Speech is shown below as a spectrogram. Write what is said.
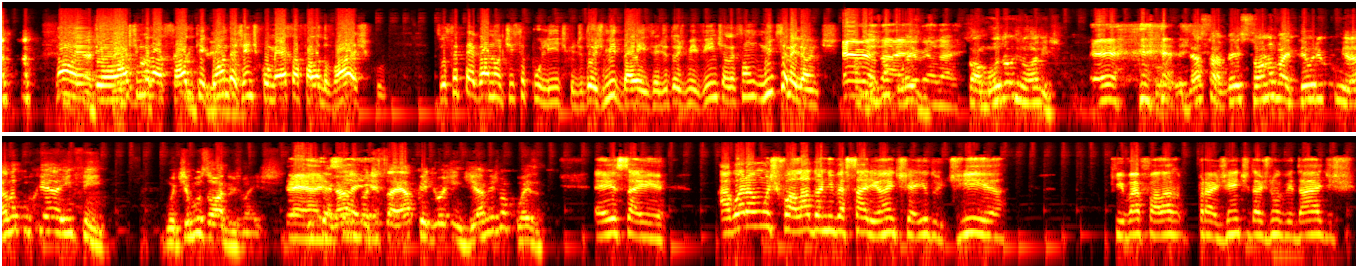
Não, eu, eu acho engraçado que quando a gente começa a falar do Vasco, se você pegar a notícia política de 2010 e de 2020, elas são muito semelhantes. É A verdade, é verdade. Só mudam os nomes. É, E Dessa vez só não vai ter o Eurico Miranda porque, enfim, motivos óbvios, mas É, se pegar aí. as notícias da época e de hoje em dia é a mesma coisa. É isso aí. Agora vamos falar do aniversariante aí do dia, que vai falar pra gente das novidades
